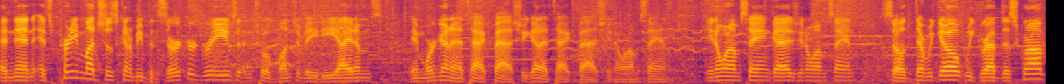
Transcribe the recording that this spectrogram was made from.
and then it's pretty much just going to be Berserker Greaves into a bunch of AD items, and we're going to attack fast. You got to attack fast, you know what I'm saying? You know what I'm saying, guys? You know what I'm saying? So there we go. We grab this Gromp,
